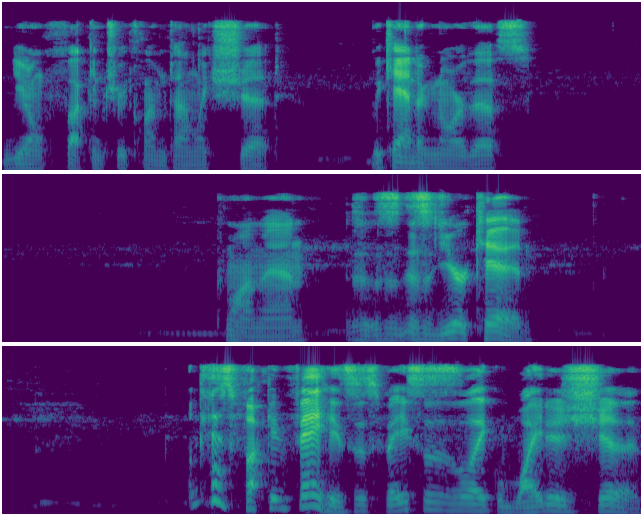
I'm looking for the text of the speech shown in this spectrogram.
You don't fucking treat Clementine like shit. We can't ignore this. Come on, man. This is, this is your kid. Look at his fucking face. His face is like white as shit.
